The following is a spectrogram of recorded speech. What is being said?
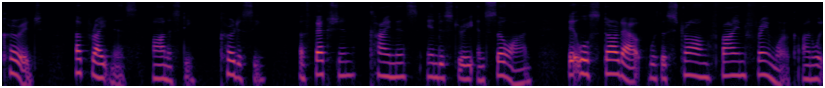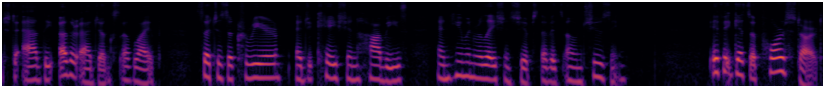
courage, uprightness, honesty, courtesy, affection, kindness, industry, and so on, it will start out with a strong, fine framework on which to add the other adjuncts of life such as a career, education, hobbies, and human relationships of its own choosing. If it gets a poor start,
